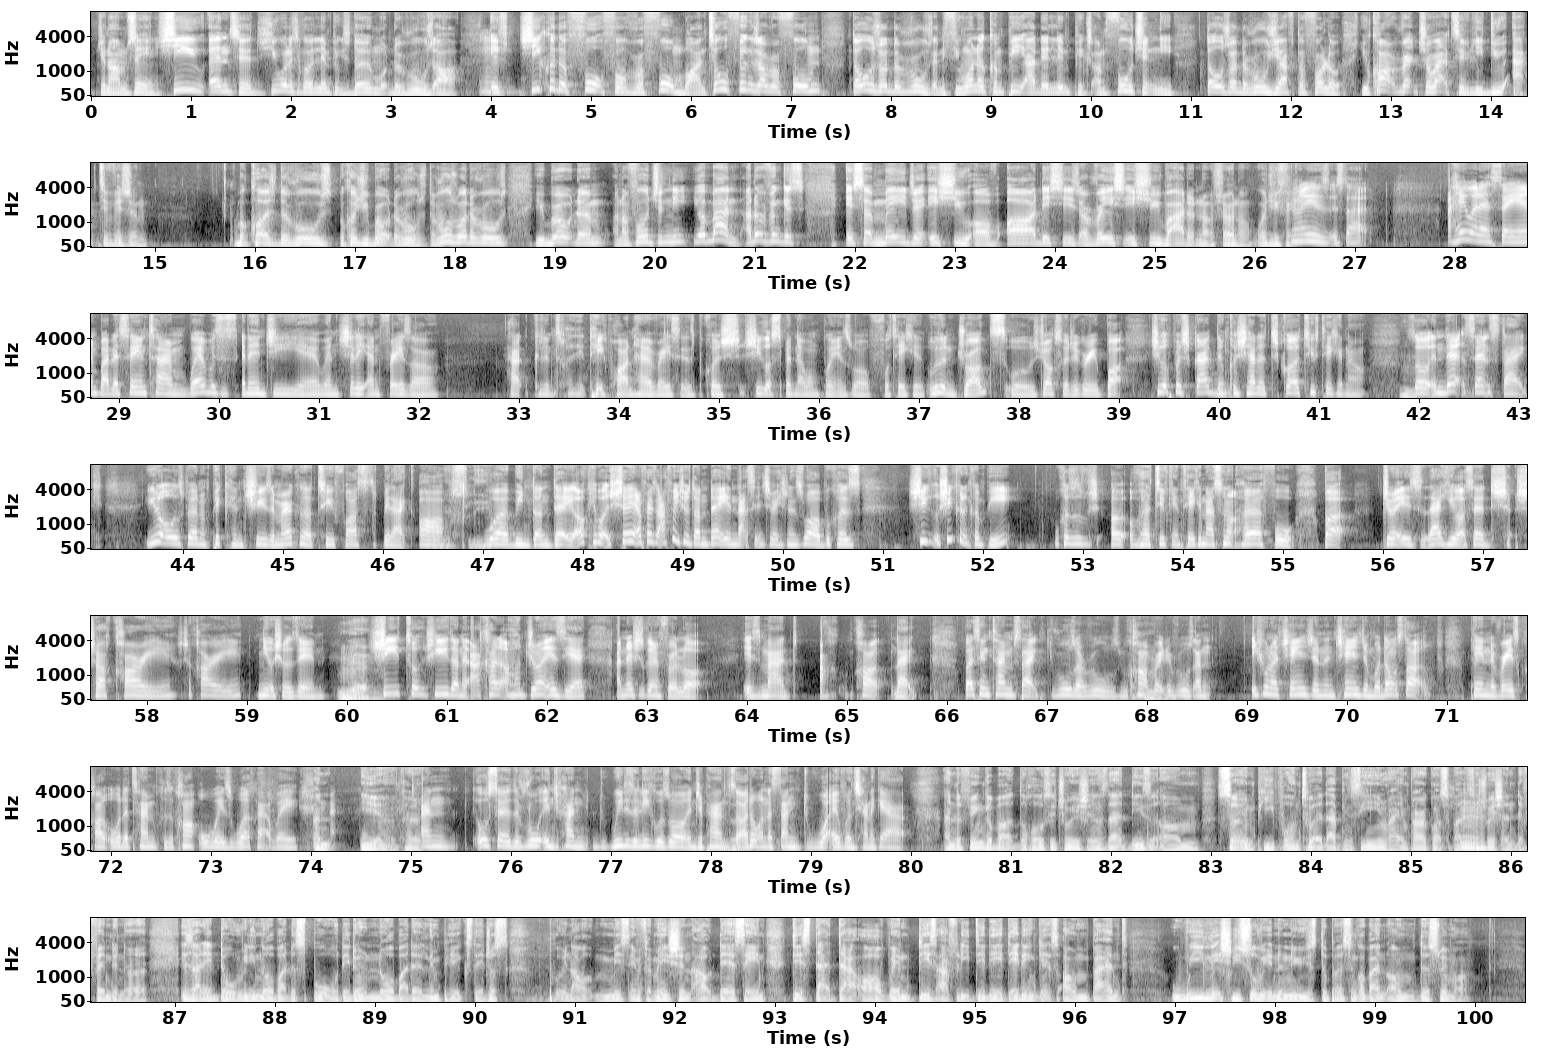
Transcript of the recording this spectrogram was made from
do you know what I'm saying? She entered, she wanted to go Olympics knowing what the rules are. Mm. If she could have fought for reform, but until things are reformed, those are the rules. And if you want to compete at the Olympics, unfortunately, those are the rules you have to follow. You can't retroactively do activism because the rules because you broke the rules the rules were the rules you broke them and unfortunately you're banned i don't think it's it's a major issue of ah this is a race issue but i don't know Shona, what do you think it is? It's that I hate what they're saying, but at the same time, where was this energy? Yeah, when Shelly-Ann Fraser had, couldn't take part in her races because she got spent at one point as well for taking it wasn't drugs or it was drugs to a degree, but she got prescribed them because she had a, she got her tooth taken out. So in that sense, like. You don't always be able to pick and choose. Americans are too fast to be like, oh, Honestly. we're being done dirty. Okay, but Shay, Ann Fraser, I think she was done dirty in that situation as well because she she couldn't compete because of, of her teeth getting taken out. It's not her fault. But do you know what it is like you said Sh- Sha'Carri Sha'Carri knew what she was doing. Yeah. She took she done it. I can't. Uh, do you know what yeah. I know she's going for a lot. It's mad. I can't like. But at the same time, it's like rules are rules. We can't break the rules. And if you want to change them, then change them. But don't start playing the race card all the time because it can't always work that way. and yeah. And also the rule in Japan, weed is illegal as well in Japan. So I don't understand what everyone's trying to get at. And the thing about the whole situation is that these um certain people on Twitter that I've been seeing writing paragraphs about Mm. the situation and defending her is that they don't really know about the sport or they don't know about the Olympics. They're just putting out misinformation out there saying this, that, that, or when this athlete did it, they didn't get um banned. We literally saw it in the news. The person got banned on the swimmer.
